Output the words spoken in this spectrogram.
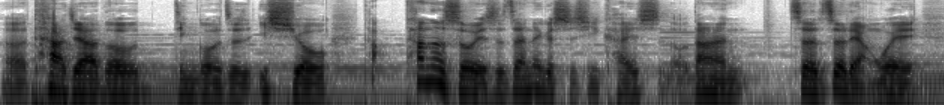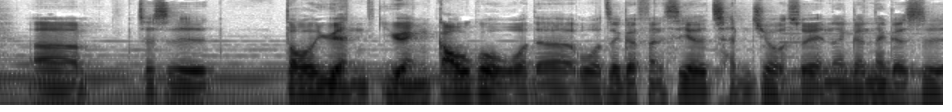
呃大家都听过的就是一休，他他那时候也是在那个时期开始的。当然，这这两位呃就是。都远远高过我的我这个粉丝页的成就，所以那个那个是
